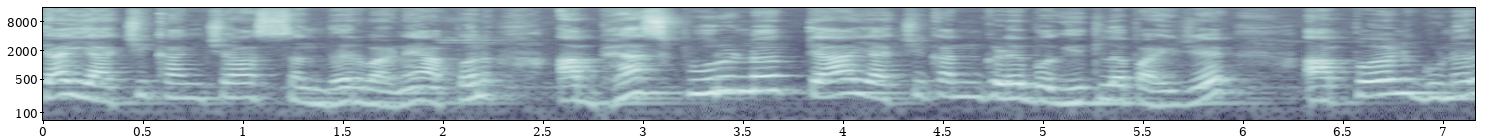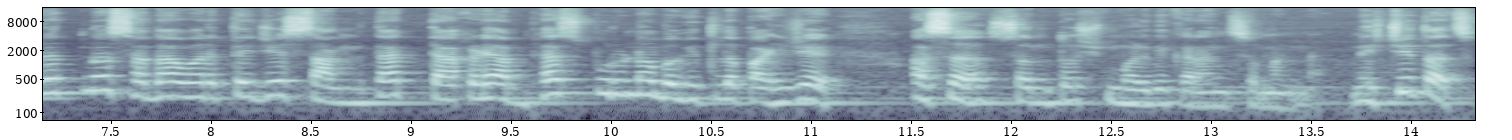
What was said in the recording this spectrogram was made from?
त्या याचिकांच्या संदर्भाने आपण अभ्यासपूर्ण त्या याचिकांकडे बघितलं पाहिजे. आपण गुणरत्न सदावर्ते जे सांगतात त्याकडे अभ्यासपूर्ण बघितलं पाहिजे. असं संतोष मळवीकरांचं म्हणणं आहे. निश्चितच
